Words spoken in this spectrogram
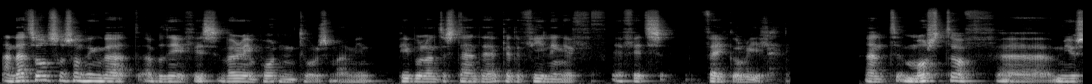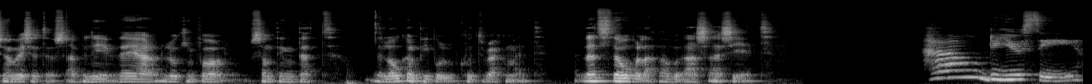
And that's also something that I believe is very important in tourism. I mean, people understand, they get a feeling if, if it's fake or real. And most of uh, museum visitors, I believe, they are looking for something that the local people could recommend. That's the overlap as I see it. How do you see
